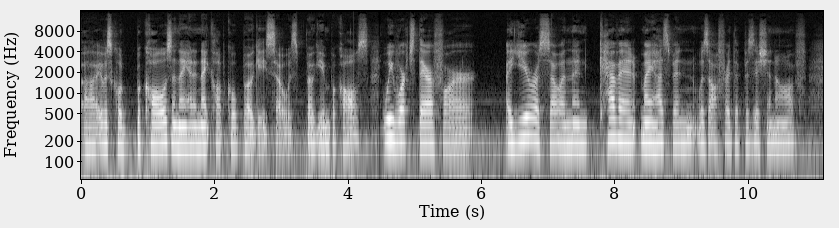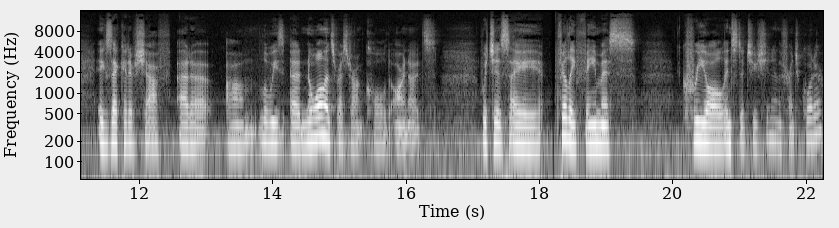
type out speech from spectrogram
uh, it was called Bacall's, and they had a nightclub called Bogey, so it was Bogey and Bacall's. We worked there for a year or so, and then Kevin, my husband, was offered the position of executive chef at a um, a New Orleans restaurant called Arnaud's, which is a fairly famous Creole institution in the French Quarter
